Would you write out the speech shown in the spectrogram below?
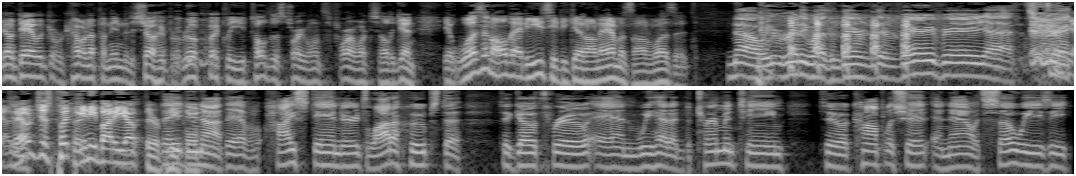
You know, Dan, we're coming up on the end of the show here, but real quickly, you told the story once before. I want to tell it again. It wasn't all that easy to get on Amazon, was it? No, it really wasn't. They're they're very very uh, strict. Yeah, they don't just put anybody up there. They people. do not. They have high standards, a lot of hoops to to go through, and we had a determined team to accomplish it. And now it's so easy.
